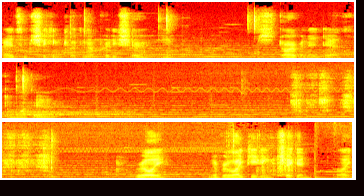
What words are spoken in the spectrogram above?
I had some chicken cooking, I'm pretty sure. Yep. Starving to death. Don't want that. Really? Never liked eating chicken. Like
